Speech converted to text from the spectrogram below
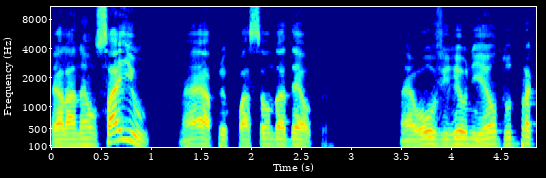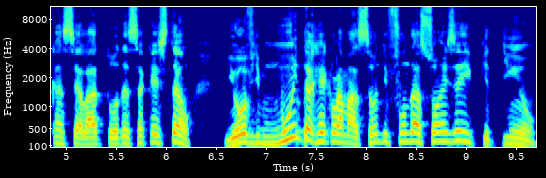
Ela não saiu, né? A preocupação da Delta. Né? Houve reunião, tudo para cancelar toda essa questão. E houve muita reclamação de fundações aí, que tinham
